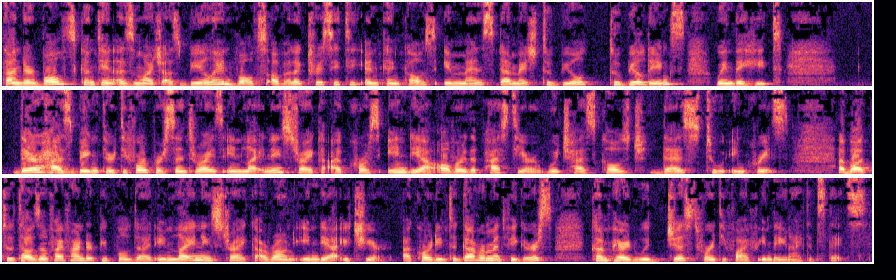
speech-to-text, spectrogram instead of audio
Thunderbolts contain as much as billion volts of electricity and can cause immense damage to, build, to buildings when they hit. There has been 34% rise in lightning strike across India over the past year, which has caused deaths to increase. About 2,500 people died in lightning strike around India each year, according to government figures, compared with just 45 in the United States.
